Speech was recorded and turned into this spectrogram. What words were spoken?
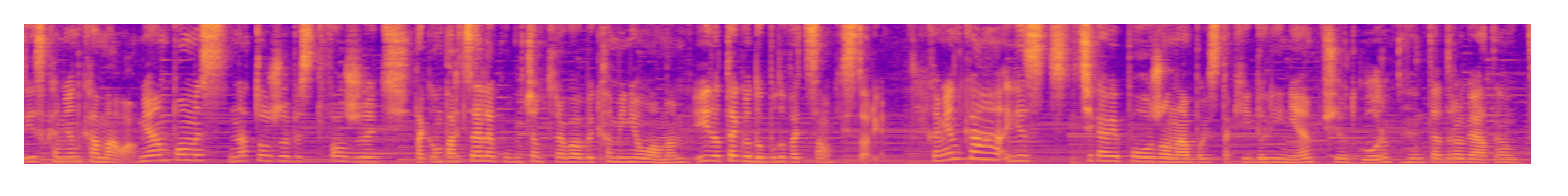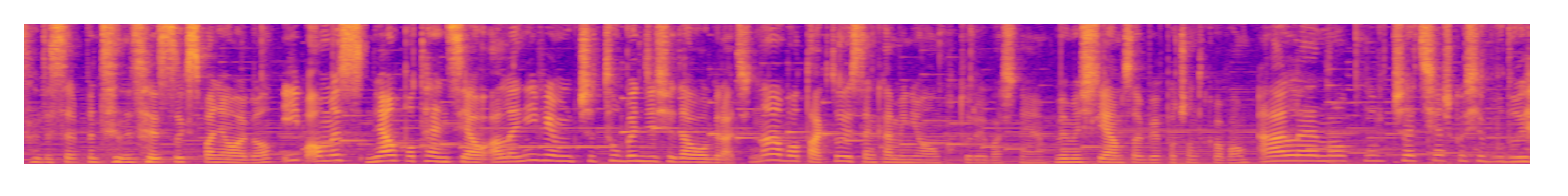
jest Kamionka Mała. Miałam pomysł na to, żeby stworzyć taką parcelę publiczną, która byłaby kamieniołomem i do tego dobudować całą historię. Kamionka jest ciekawie położona, bo jest w takiej dolinie wśród gór. Ta droga, te, te serpentyny to jest coś wspaniałego. I pomysł miał potencjał, ale nie wiem, czy tu będzie się dało grać. No bo tak, tu jest ten kamieniołom, który właśnie wymyśliłam sobie początkowo. Ale no kurczę, ciężko się buduje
